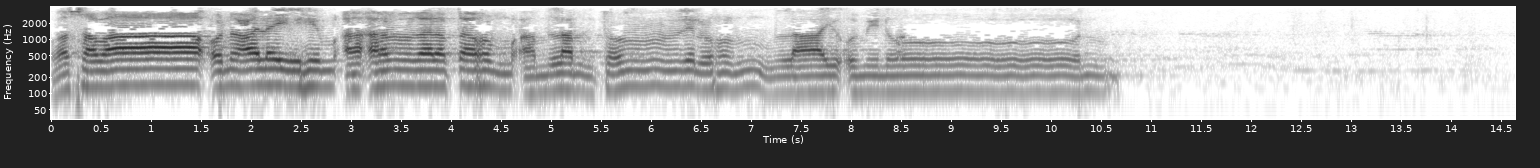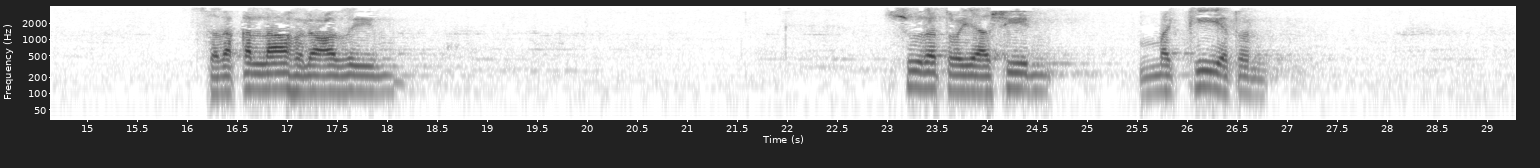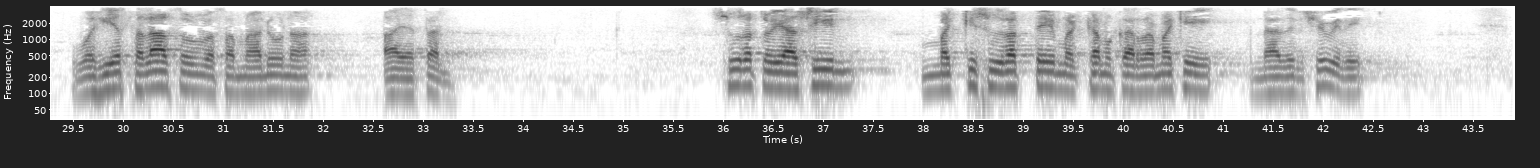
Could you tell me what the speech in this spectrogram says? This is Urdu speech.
وسواء عليهم أأنذرتهم أم لم تنذرهم لا يؤمنون صدق الله العظيم سورة ياسين مكية وهي ثلاث وثمانون آية سورة ياسين مکی سورت مکہ مکرمہ کے نازل شوی دے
